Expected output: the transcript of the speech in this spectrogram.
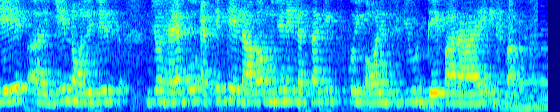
ये ये नॉलेजेस जो है वो एप्टिक के अलावा मुझे नहीं लगता कि कोई और इंस्टीट्यूट दे पा रहा है इस वक्त।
